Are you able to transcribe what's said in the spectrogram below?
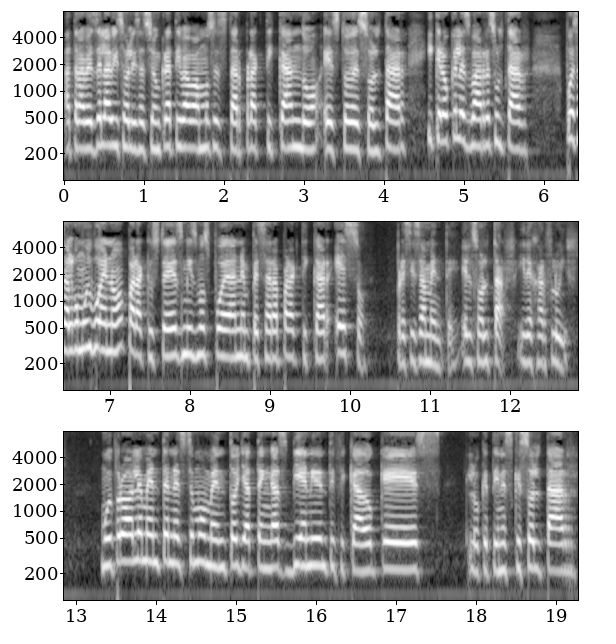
A través de la visualización creativa vamos a estar practicando esto de soltar y creo que les va a resultar pues algo muy bueno para que ustedes mismos puedan empezar a practicar eso, precisamente, el soltar y dejar fluir. Muy probablemente en este momento ya tengas bien identificado qué es lo que tienes que soltar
